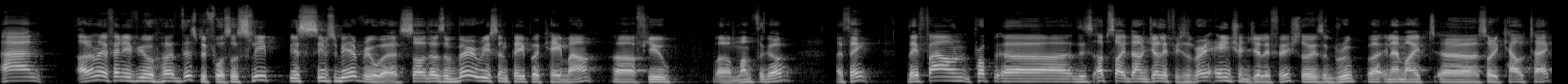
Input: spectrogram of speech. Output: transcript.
And I don't know if any of you have heard this before. So sleep is, seems to be everywhere. So there's a very recent paper came out uh, a few uh, months ago, I think. They found prop- uh, this upside down jellyfish, it's a very ancient jellyfish. So it's a group uh, in MIT, uh, sorry, Caltech,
